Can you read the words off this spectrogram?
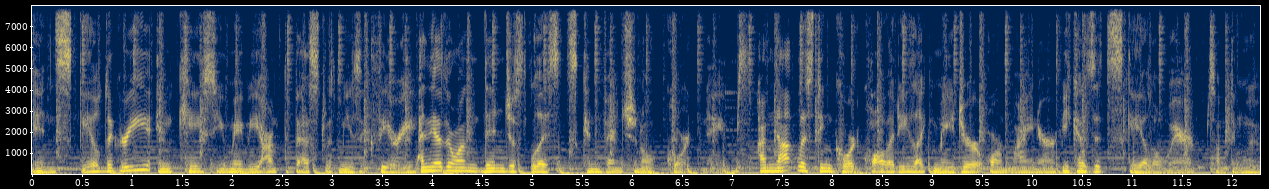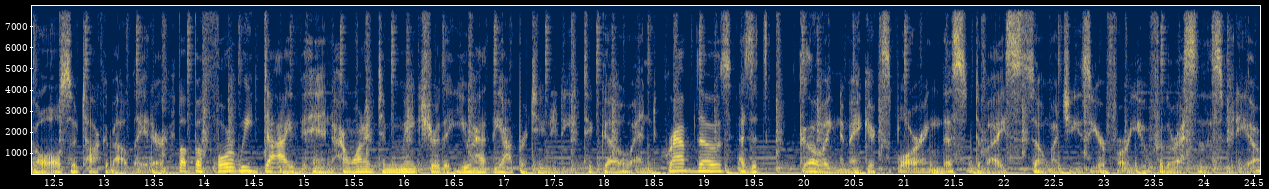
in scale degree in case you maybe aren't the best with music theory theory, and the other one then just lists conventional chord names. I'm not listing chord quality like major or minor because it's scale aware, something we will also talk about later. But before we dive in, I wanted to make sure that you had the opportunity to go and grab those as it's going to make exploring this device so much easier for you for the rest of this video.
